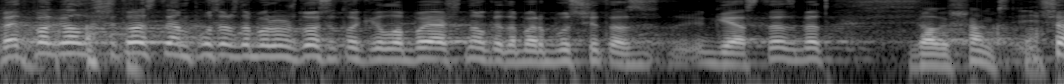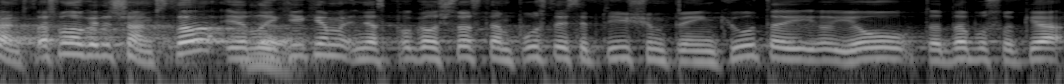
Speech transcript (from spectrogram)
Bet pagal šitos tempus aš dabar užduosiu tokį labai, aš žinau, kad dabar bus šitas gestas, bet Gal iš anksto. iš anksto. Aš manau, kad iš anksto ir laikykime, nes pagal šitos tempus tai 75, tai jau tada bus kokia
